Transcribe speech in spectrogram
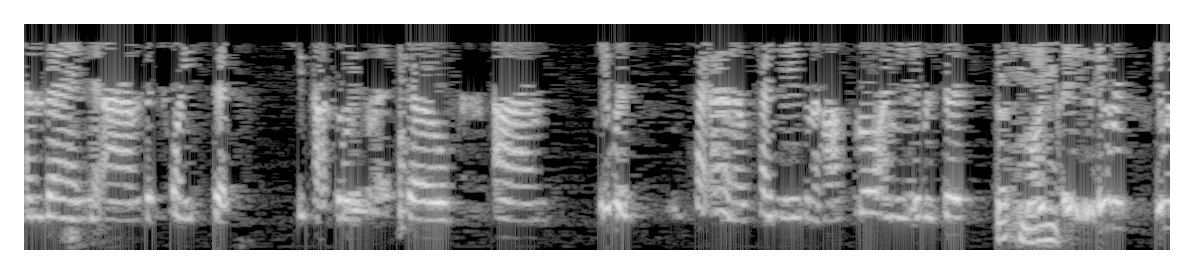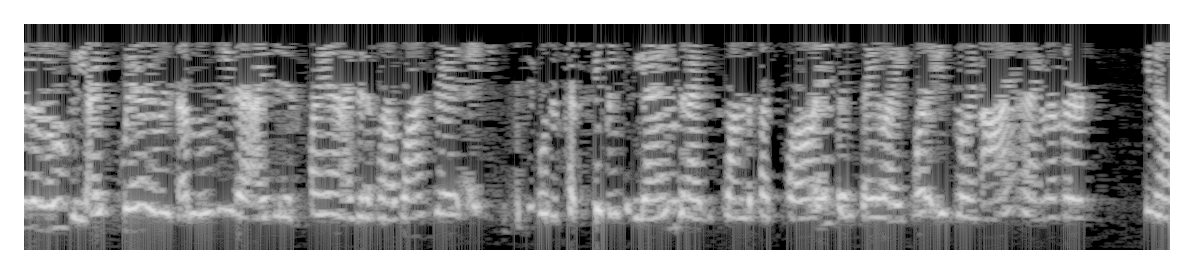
and then um, the 26th, she passed away from it. So um, it was, I don't know, 10 days in the hospital. I mean, it was just... That's mind... It, it, it was it was a movie. I swear it was a movie that I didn't plan. I didn't want to watch it. I, people just kept skipping to the end, and I just wanted to press pause and say, like, what is going on? And I remember you know,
